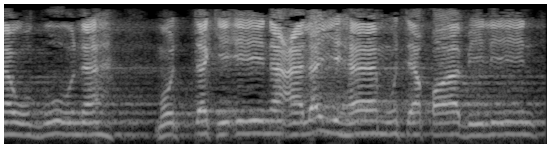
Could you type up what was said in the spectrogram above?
موضونة متكئين عليها متقابلين.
